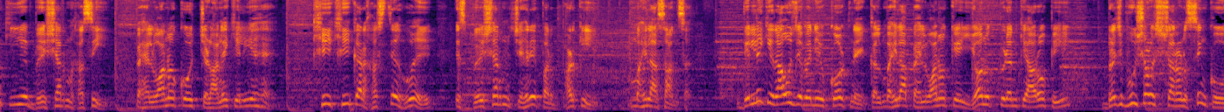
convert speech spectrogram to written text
की ये बेशर्म हँसी पहलवानों को चढ़ाने के लिए है। खी खी कर हँसते हुए इस बेशर्म चेहरे पर भड़की महिला सांसद। दिल्ली की राउज एवेन्यू कोर्ट ने कल महिला पहलवानों के यौन उत्पीड़न के आरोपी ब्रजभूषण शरण सिंह को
